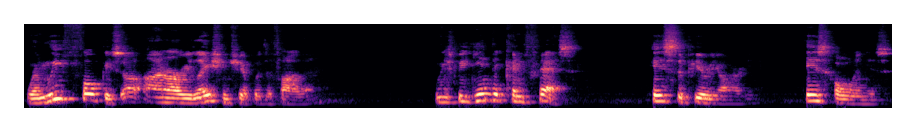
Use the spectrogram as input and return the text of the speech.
When we focus on our relationship with the Father, we begin to confess His superiority, His holiness,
